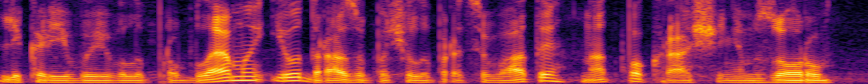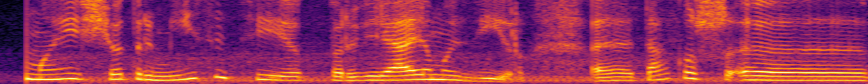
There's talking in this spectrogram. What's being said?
Лікарі виявили проблеми і одразу почали працювати над покращенням зору. Ми щотри місяці перевіряємо зір. Е, Також е,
